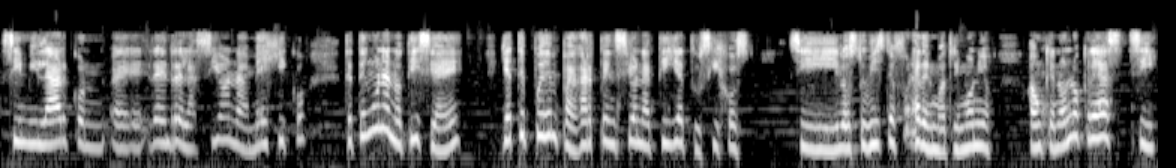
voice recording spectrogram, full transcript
similar con, eh, en relación a México. Te tengo una noticia, ¿eh? Ya te pueden pagar pensión a ti y a tus hijos si los tuviste fuera del matrimonio. Aunque no lo creas, sí.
